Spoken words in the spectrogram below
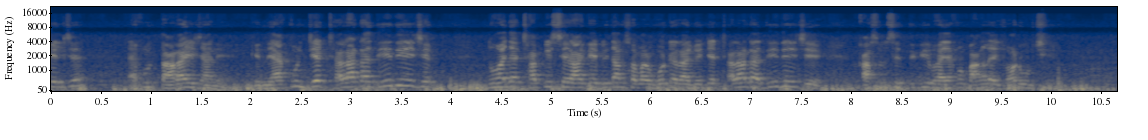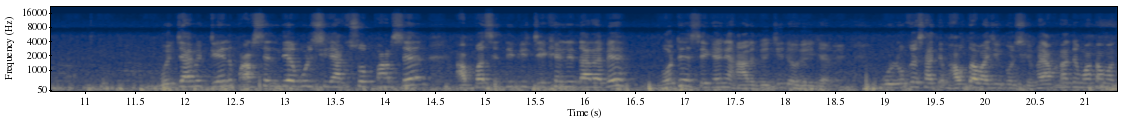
গেলছে? এখন তারাই জানে। কিন্তু এখন যে ঠেলাটা দিয়ে দিয়েছে দু হাজার ছাব্বিশের আগে বিধানসভার ভোটের আগে যে ঠেলাটা দিয়ে দিয়েছে, কাসম সিদ্দিকি ভাই এখন বাংলায় ঝড় উঠছে। বলছে আমি টেন পার্সেন্ট দিয়ে বলছি, একশো পার্সেন্ট আব্বাস সিদ্দিকি যেখানে দাঁড়াবে ভোটে সেখানে হারবে জিতে হয়ে যাবে। ও লোকের সাথে ভাওতাবাজি করছে। ভাই, আপনাদের মতামত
